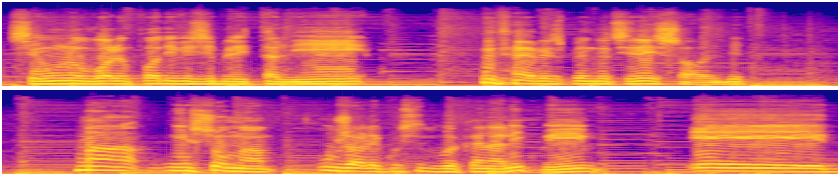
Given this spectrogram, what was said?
se uno vuole un po' di visibilità lì deve spenderci dei soldi. Ma insomma, usare questi due canali qui e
